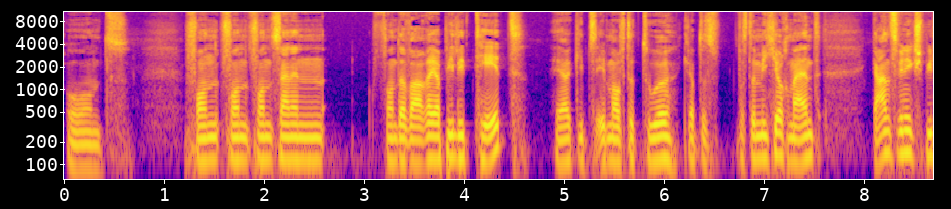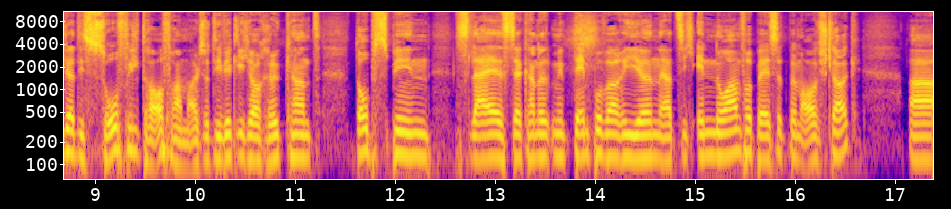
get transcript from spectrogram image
und von, von, von, seinen, von der Variabilität her gibt's eben auf der Tour, ich glaube, das, was der Michi auch meint, ganz wenig Spieler, die so viel drauf haben, also die wirklich auch Rückhand, Topspin, Slice, der kann mit dem Tempo variieren, er hat sich enorm verbessert beim Aufschlag. Äh,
